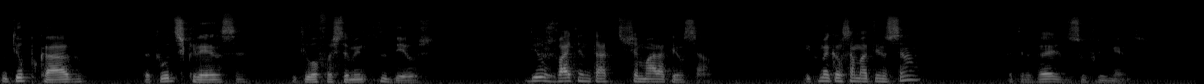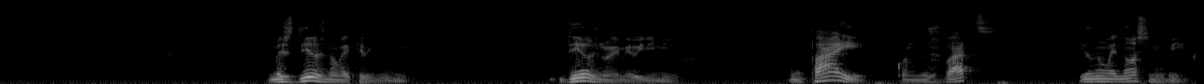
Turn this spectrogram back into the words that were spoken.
do teu pecado, da tua descrença, do teu afastamento de Deus, Deus vai tentar te chamar a atenção. E como é que Ele chama a atenção? Através do sofrimento. Mas Deus não é teu inimigo. Deus não é meu inimigo. Um pai, quando nos bate, ele não é nosso inimigo.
